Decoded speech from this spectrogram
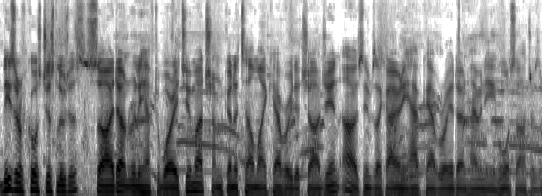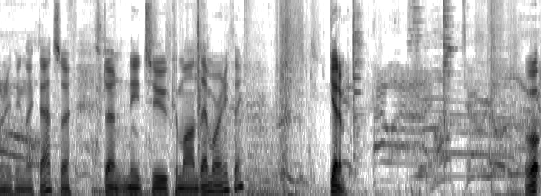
these are of course just looters, so I don't really have to worry too much. I'm going to tell my cavalry to charge in. Oh, it seems like I only have cavalry. I don't have any horse archers or anything like that, so don't need to command them or anything. Get him. Oh,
